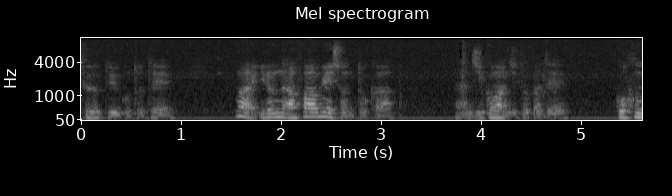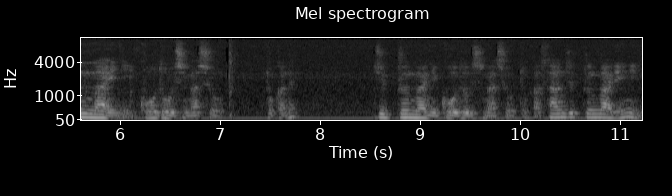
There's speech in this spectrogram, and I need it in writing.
するということでまあいろんなアファーメーションとか自己暗示とかで5分前に行動しましょうとかね。10分前に行動しましょうとか30分前に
